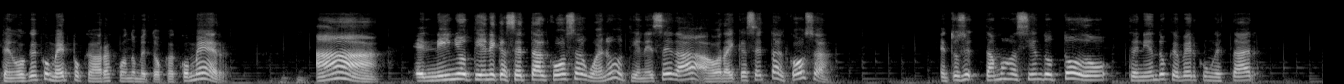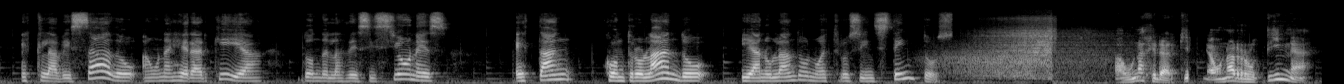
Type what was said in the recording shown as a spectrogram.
tengo que comer porque ahora es cuando me toca comer. Ah, el niño tiene que hacer tal cosa, bueno, tiene esa edad, ahora hay que hacer tal cosa. Entonces estamos haciendo todo teniendo que ver con estar esclavizado a una jerarquía donde las decisiones están controlando y anulando nuestros instintos. A una jerarquía, a una rutina.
